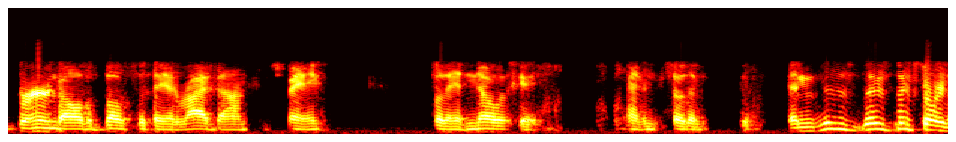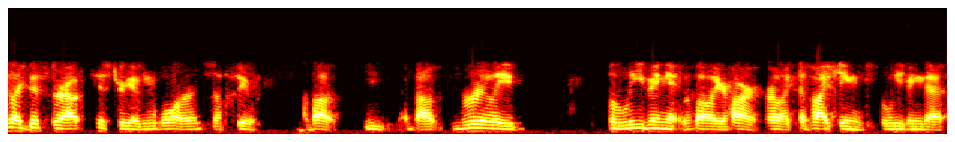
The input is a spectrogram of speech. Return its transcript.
burned all the boats that they had arrived on from Spain, so they had no escape and so the and this is there's there's stories like this throughout history of war and stuff too about about really believing it with all your heart, or like the Vikings believing that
